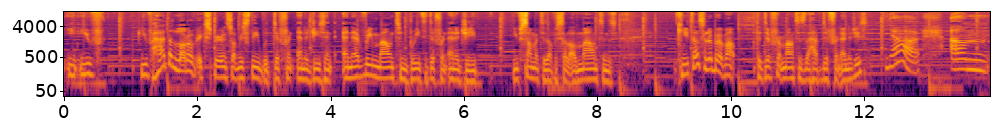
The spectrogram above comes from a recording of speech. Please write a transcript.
y- you've you've had a lot of experience, obviously, with different energies, and, and every mountain breeds a different energy. You've summited obviously a lot of mountains. Can you tell us a little bit about the different mountains that have different energies? Yeah. Um,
